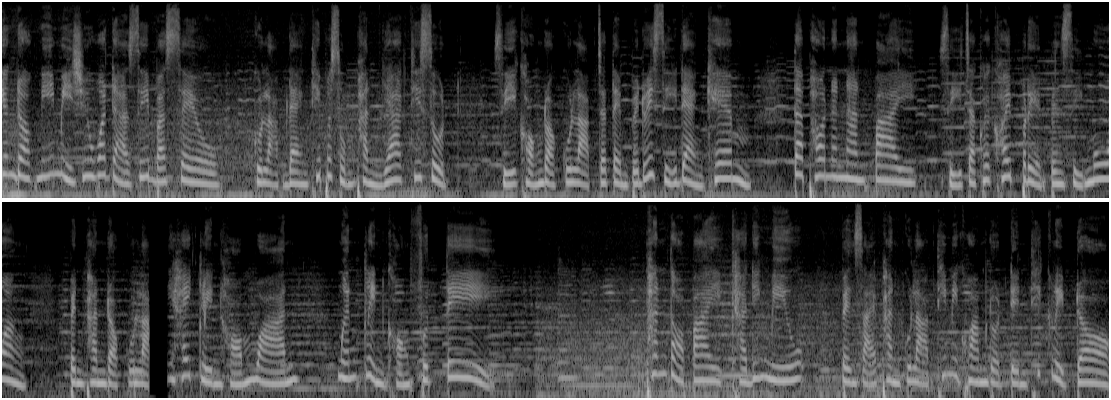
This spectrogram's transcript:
ยังดอกนี้มีชื่อว่าดาซี่บัสเซล กุหลาบแดงที่ผสมพันธุ์ยากที่สุด สีของดอกกุหลาบจะเต็มไปด้วยสีแดงเข้ม แต่พอนานๆไป สีจะค่อยๆ เปลี่ยนเป็นสีม่วง เป็นพันธุดอกกุหลาบที่ให้กลิ่นหอมหวาน เหมือนกลิ่นของฟรุตตี้ พันธุ์ต่อไปคาร์ดิ้งมิลเป็นสายพันธุ์กุหลาบที่มีความโดดเด่นที่กลีบดอก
